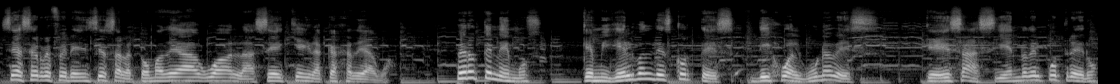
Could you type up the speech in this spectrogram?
se hace referencias a la toma de agua, la sequía y la caja de agua. Pero tenemos que Miguel Valdés Cortés dijo alguna vez que esa hacienda del potrero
